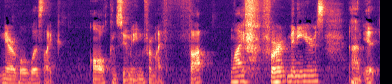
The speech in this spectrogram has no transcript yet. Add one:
Narrable was like all consuming from my thought life for many years, um, it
